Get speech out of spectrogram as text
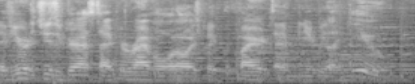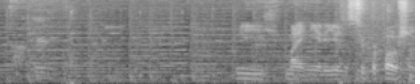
if you were to choose a grass type, your rival would always pick the fire type, and you'd be like, you fucker. We might need to use a super potion.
